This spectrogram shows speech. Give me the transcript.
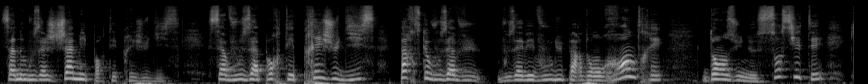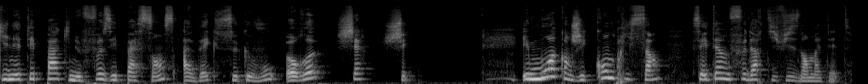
Ça ne vous a jamais porté préjudice. Ça vous a porté préjudice parce que vous avez, voulu rentrer dans une société qui n'était pas, qui ne faisait pas sens avec ce que vous recherchez. Et moi, quand j'ai compris ça, ça a été un feu d'artifice dans ma tête.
